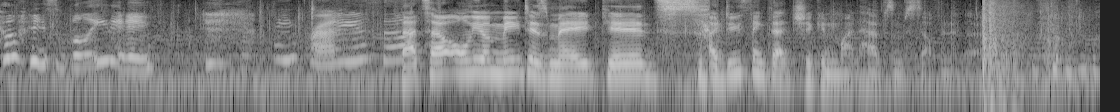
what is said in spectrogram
god, he's bleeding. Are you proud of yourself? That's how all your meat is made, kids. I do think that chicken might have some stuff in it though.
